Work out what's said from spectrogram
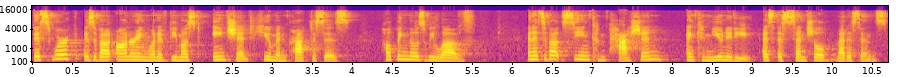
this work is about honoring one of the most ancient human practices, helping those we love. And it's about seeing compassion and community as essential medicines.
